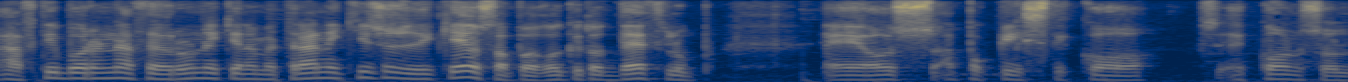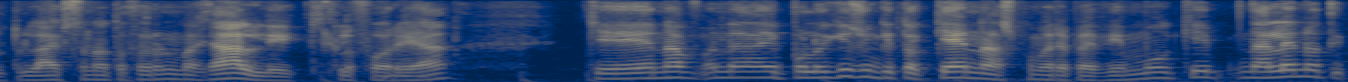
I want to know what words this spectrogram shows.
αυτοί μπορεί να θεωρούν και να μετράνε και ίσως δικαίως θα πω εγώ και τον Deathloop ε, ως αποκλειστικό console τουλάχιστον να το θεωρούν μεγάλη κυκλοφορία και να, να υπολογίζουν και το κένα ας πούμε ρε παιδί μου και να λένε ότι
